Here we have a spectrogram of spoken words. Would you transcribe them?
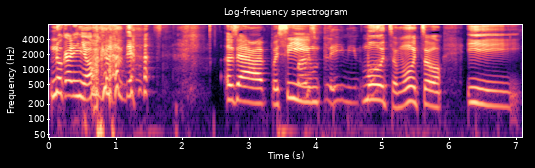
no cariño, gracias. O sea, pues sí, Mansplaining. mucho, mucho. Y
